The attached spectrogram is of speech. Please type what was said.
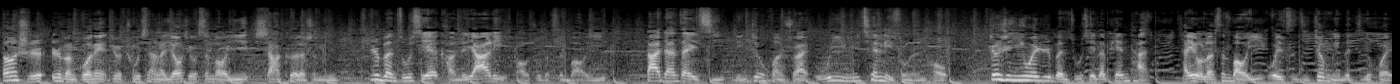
当时日本国内就出现了要求森保一下课的声音。日本足协扛着压力保住了森保一，大战在即，临阵换帅，无异于千里送人头。正是因为日本足协的偏袒，才有了森保一为自己证明的机会。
